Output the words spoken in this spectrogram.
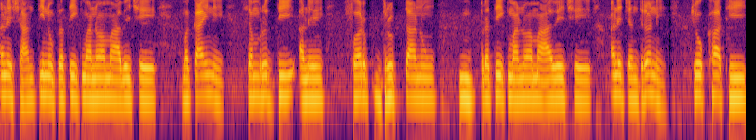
અને શાંતિનું પ્રતીક માનવામાં આવે છે. મકાઈને સમૃદ્ધિ અને ફળદ્રુપતાનું પ્રતીક માનવામાં આવે છે અને ચંદ્રને ચોખાથી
